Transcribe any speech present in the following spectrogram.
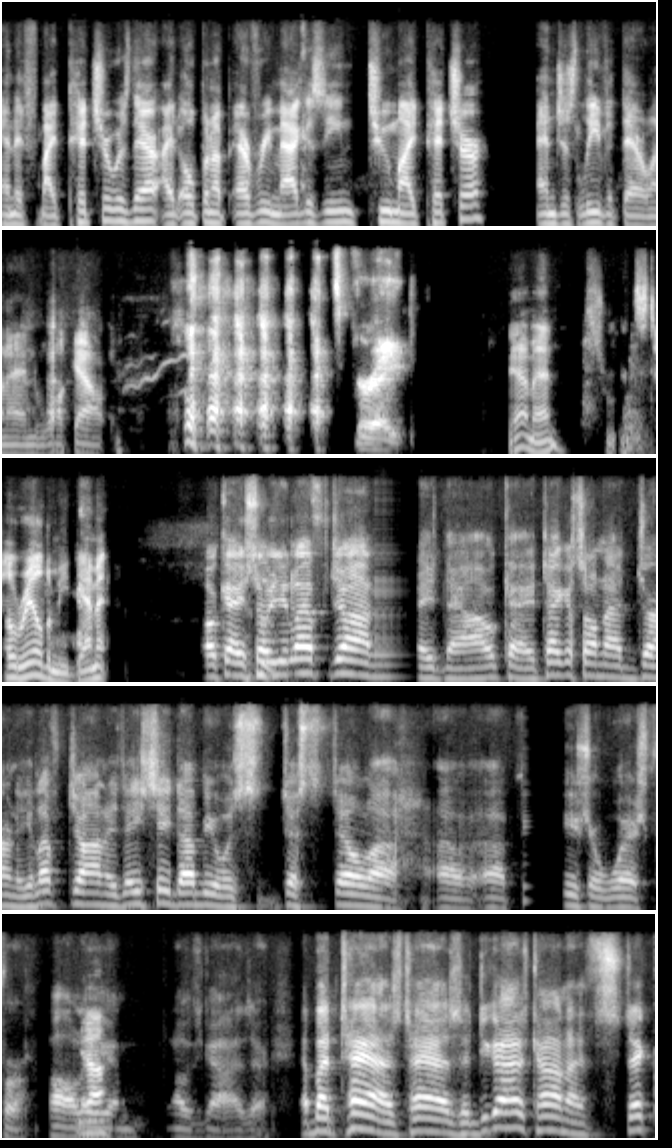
And if my picture was there, I'd open up every magazine to my picture and just leave it there when I walk out. That's great. Yeah, man. It's, it's, still real to me, damn it. Okay, so you left Johnny now. Okay, take us on that journey. You left Johnny. The ECW was just still a, a, a future wish for Paulie yeah. and those guys there. But Taz, Taz, did you guys kind of stick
